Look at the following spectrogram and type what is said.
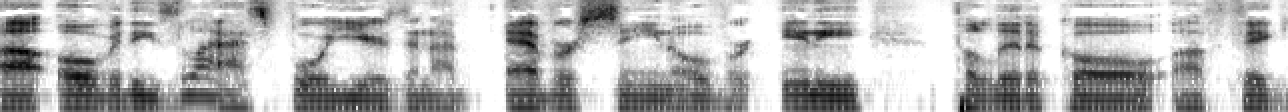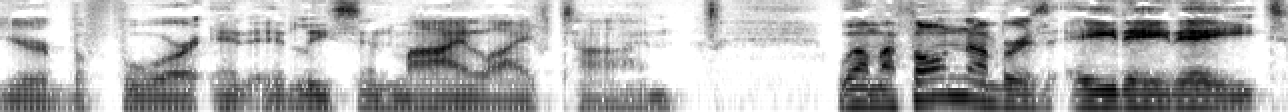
uh, over these last four years than I've ever seen over any political uh, figure before, at least in my lifetime. Well, my phone number is 888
